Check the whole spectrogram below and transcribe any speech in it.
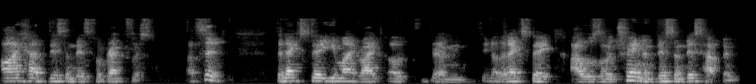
I had this and this for breakfast. That's it. The next day, you might write, oh, um, you know, the next day I was on a train and this and this happened.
